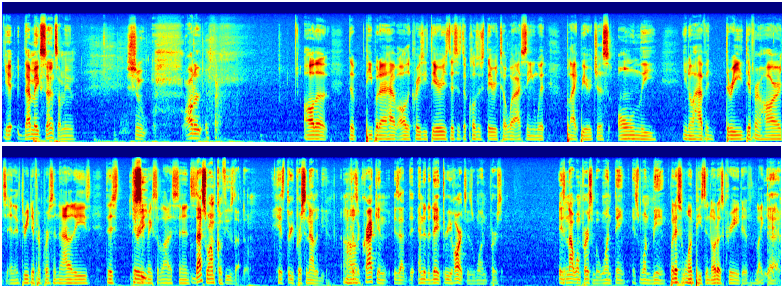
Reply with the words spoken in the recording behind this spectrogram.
Yeah, that makes sense. I mean, shoot, all the All the the people that have all the crazy theories, this is the closest theory to what I've seen with Blackbeard just only, you know, having three different hearts and then three different personalities. This theory see, makes a lot of sense. that's where I'm confused at though. His three personality, Uh-huh. because a kraken is at the end of the day, three hearts is one person. It's not one person, but one thing. It's one being. but it's One Piece and Oda's creative like Yeah. that.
